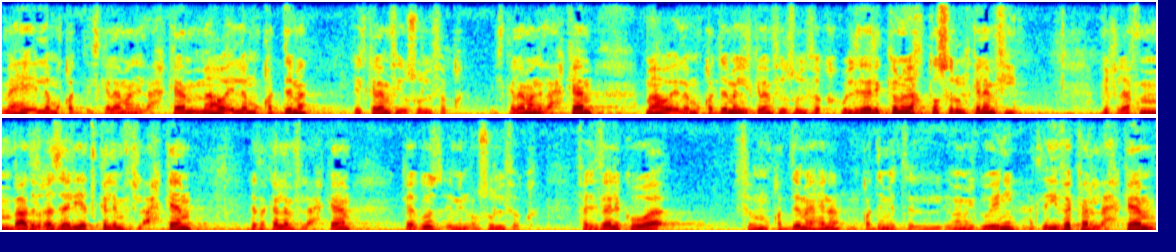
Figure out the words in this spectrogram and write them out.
ما هي إلا مقد... الكلام عن الأحكام ما هو إلا مقدمة للكلام في أصول الفقه. الكلام عن الأحكام ما هو إلا مقدمة للكلام في أصول الفقه ولذلك كانوا يختصروا الكلام فيه. بخلاف من بعد الغزالي يتكلم في الأحكام يتكلم في الأحكام كجزء من أصول الفقه. فلذلك هو في المقدمة هنا مقدمة الإمام الجويني هتلاقيه ذكر الأحكام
